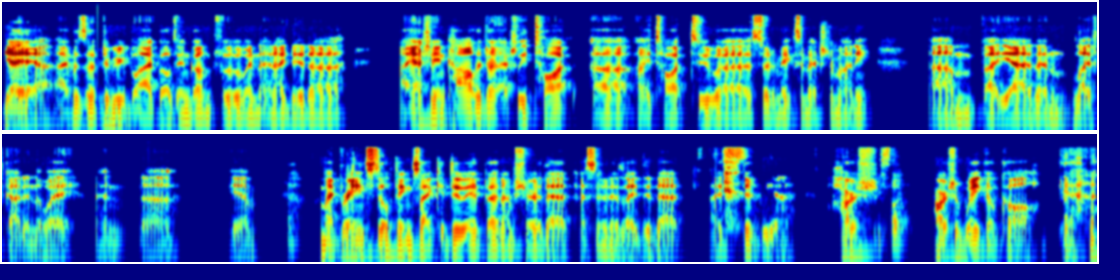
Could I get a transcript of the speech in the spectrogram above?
Yeah, yeah, yeah. I was a degree black belt in kung fu, and and I did. Uh, I actually in college I actually taught. Uh, I taught to uh, sort of make some extra money. Um, but yeah, then life got in the way, and uh, yeah, my brain still thinks I could do it, but I'm sure that as soon as I did that, I there'd be a harsh, harsh wake up call. Yeah.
